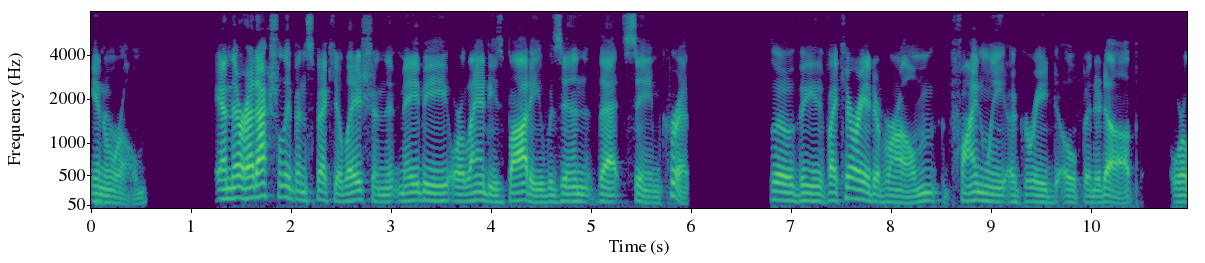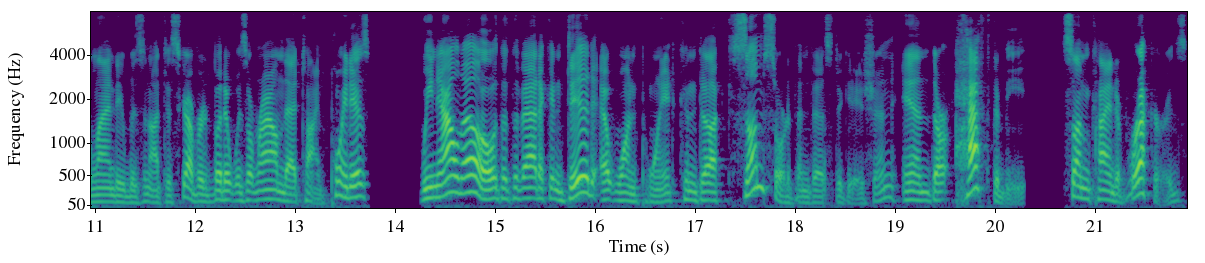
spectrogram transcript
in Rome. And there had actually been speculation that maybe Orlandi's body was in that same crypt. So the Vicariate of Rome finally agreed to open it up. Orlandi was not discovered, but it was around that time. Point is, we now know that the Vatican did at one point conduct some sort of investigation, and there have to be some kind of records.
